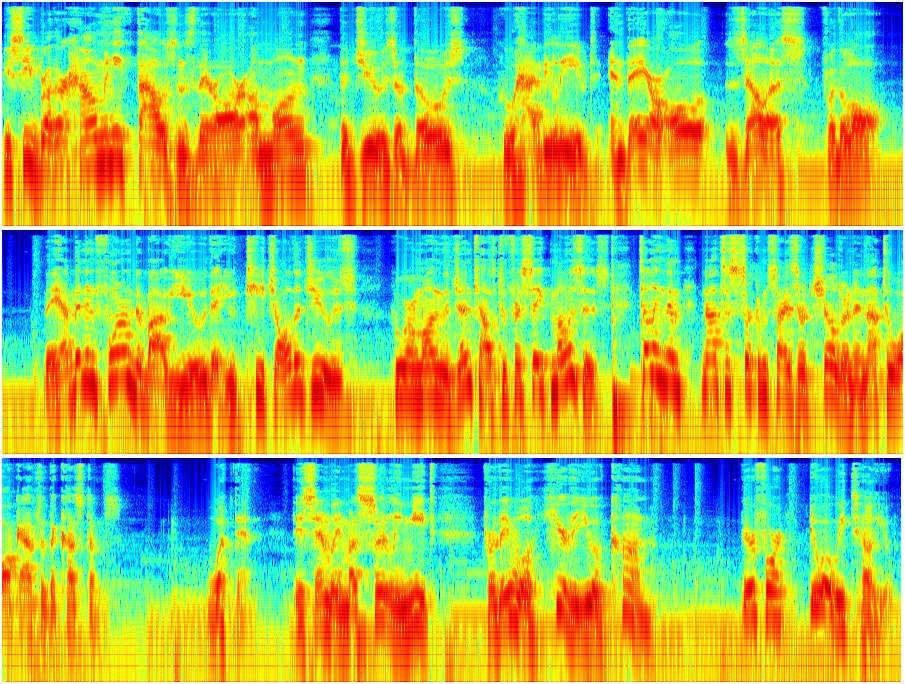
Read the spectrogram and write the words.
You see, brother, how many thousands there are among the Jews of those who have believed, and they are all zealous for the law. They have been informed about you that you teach all the Jews who are among the Gentiles to forsake Moses, telling them not to circumcise their children and not to walk after the customs. What then? The assembly must certainly meet, for they will hear that you have come. Therefore, do what we tell you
